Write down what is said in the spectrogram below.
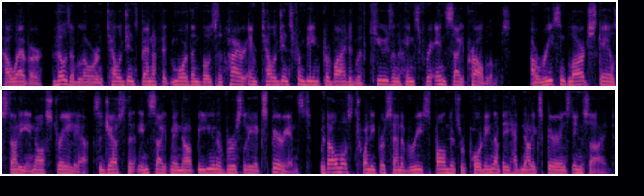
However, those of lower intelligence benefit more than those of higher intelligence from being provided with cues and hints for insight problems. A recent large-scale study in Australia suggests that insight may not be universally experienced, with almost 20% of respondents reporting that they had not experienced insight.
